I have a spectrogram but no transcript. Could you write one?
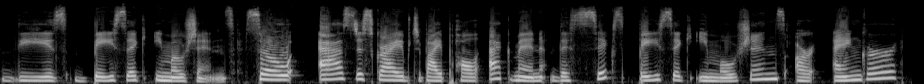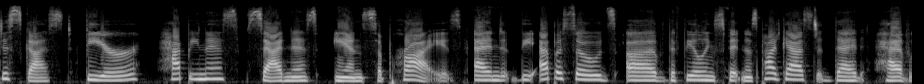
these basic emotions. So, as described by Paul Ekman, the six basic emotions are anger, disgust, fear, happiness, sadness, and surprise. And the episodes of the Feelings Fitness podcast that have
